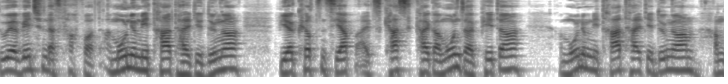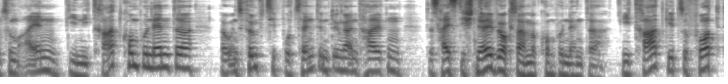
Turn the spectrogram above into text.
du erwähnst schon das Fachwort ammoniumnitrathaltige Dünger. Wir kürzen sie ab als Kas Kalkamonsalpeter. Ammoniumnitrathaltige Dünger haben zum einen die Nitratkomponente, bei uns 50 Prozent im Dünger enthalten. Das heißt die schnell wirksame Komponente. Nitrat geht sofort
